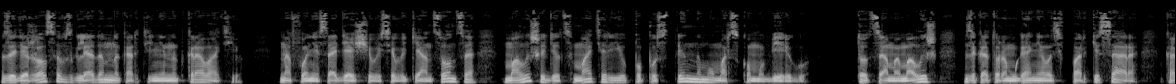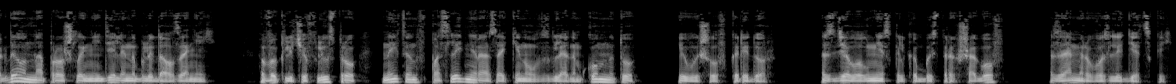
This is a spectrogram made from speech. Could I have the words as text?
Задержался взглядом на картине над кроватью. На фоне садящегося в океан солнца малыш идет с матерью по пустынному морскому берегу. Тот самый малыш, за которым гонялась в парке Сара, когда он на прошлой неделе наблюдал за ней. Выключив люстру, Нейтан в последний раз окинул взглядом комнату и вышел в коридор. Сделал несколько быстрых шагов, замер возле детской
